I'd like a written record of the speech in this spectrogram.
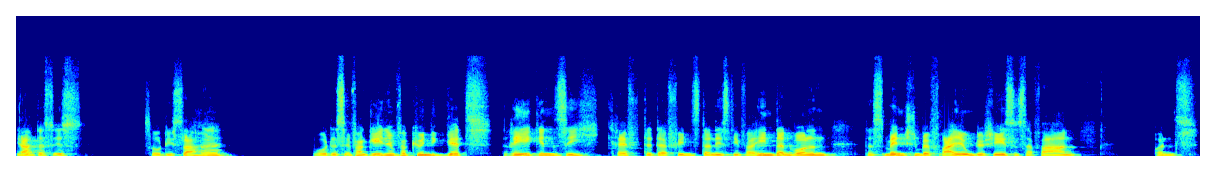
Ja, das ist so die Sache, wo das Evangelium verkündigt wird, regen sich Kräfte der Finsternis, die verhindern wollen, dass Menschen Befreiung durch Jesus erfahren. Und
